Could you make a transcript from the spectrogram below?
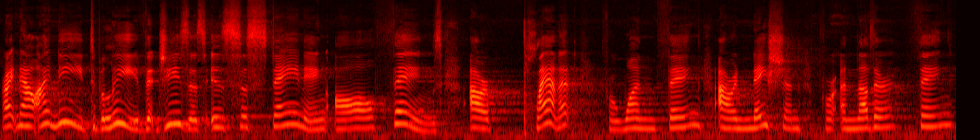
Right now, I need to believe that Jesus is sustaining all things our planet, for one thing, our nation, for another thing,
